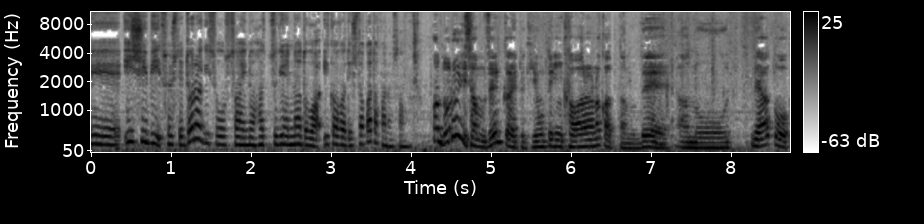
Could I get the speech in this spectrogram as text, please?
えー、ECB そしてドラギ総裁の発言などはいかがでしたか高野さん、まあ、ドラギさんも前回と基本的に変わらなかったので、うん、あのであと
